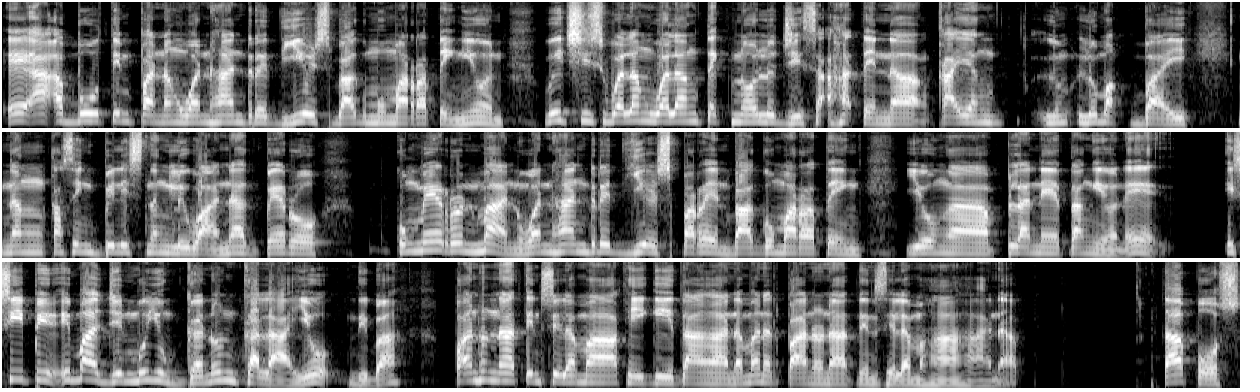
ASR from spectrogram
eh aabutin pa ng 100 years bago mo marating yun. Which is walang-walang technology sa atin na kayang lumakbay ng kasing bilis ng liwanag. Pero kung meron man, 100 years pa rin bago marating yung uh, planetang yon eh isipin, imagine mo yung ganun kalayo, di ba? Paano natin sila makikita nga naman at paano natin sila mahahanap? Tapos,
